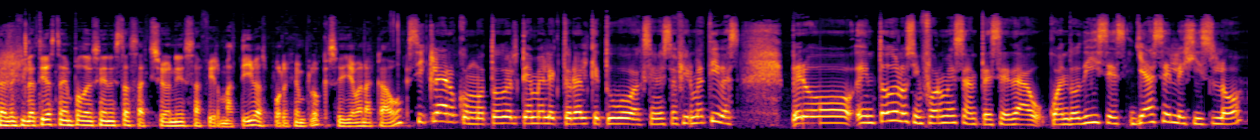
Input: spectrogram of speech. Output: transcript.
¿Las legislativas también pueden ser estas acciones afirmativas, por ejemplo, que se llevan a cabo? Sí, claro, como todo el tema electoral que tuvo acciones afirmativas. Pero en todos los informes ante CEDAW, cuando dices ya se legisló,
